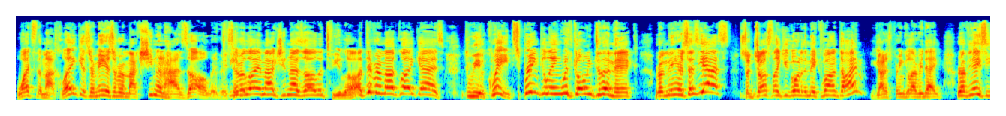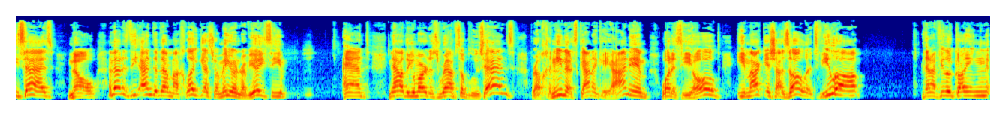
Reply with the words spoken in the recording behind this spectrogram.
What's the machlaikis? Rameir said Makshinan Hazal. A different machlaikis. Do we equate wait, sprinkling with going to the mik. Rav Meir says yes. So just like you go to the mikvah on time, you got to sprinkle every day. Rav Yasi says no, and that is the end of that machlekes. Rav Meir and Rav Yasi. And now the Gemara just wraps up loose ends. Rav Chanina What does he hold? Imakesh Azal Vila then I feel going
